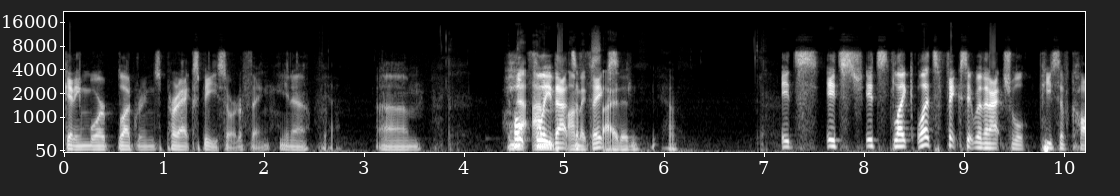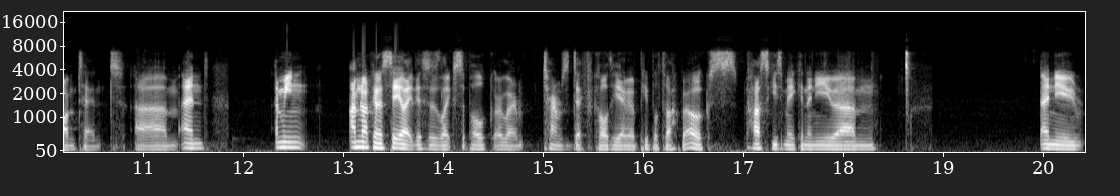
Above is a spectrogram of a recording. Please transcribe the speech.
getting more blood runes per XP, sort of thing, you know? Um, Nah, hopefully I'm- that's I'm a fix. excited. Yeah. It's it's it's like let's fix it with an actual piece of content. Um, and I mean, I'm not gonna say like this is like sepulchre terms of difficulty. I know people talk about oh, Husky's making a new um a new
